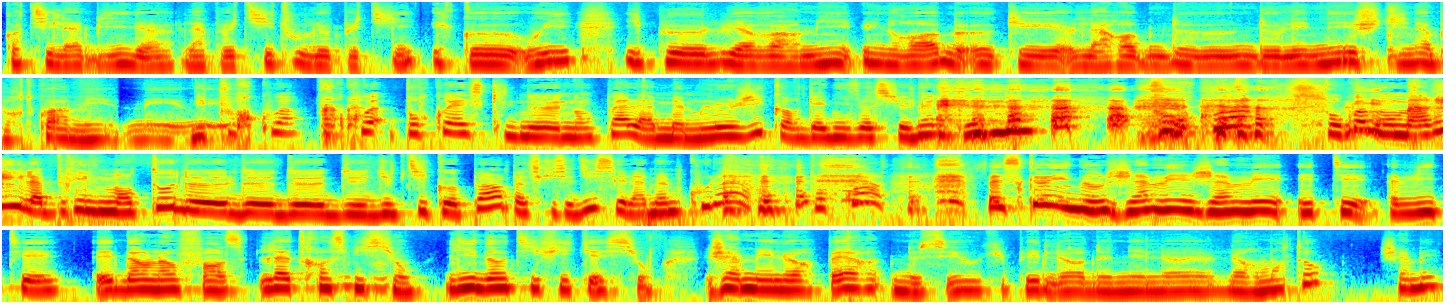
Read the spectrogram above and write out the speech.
quand il habille euh, la petite ou le petit. Et que oui, il peut lui avoir mis une robe euh, qui est la robe de, de l'aîné, je dis n'importe quoi, mais... Mais, mais... pourquoi? Pourquoi, pourquoi est-ce qu'ils n'ont pas la même logique organisationnelle que nous? Pourquoi Pourquoi mon mari, il a pris le manteau de, de, du petit copain parce qu'il s'est dit c'est la même couleur Pourquoi Parce qu'ils n'ont jamais, jamais été habités dans l'enfance. La transmission, l'identification. Jamais leur père ne s'est occupé de leur donner leur manteau. Jamais.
